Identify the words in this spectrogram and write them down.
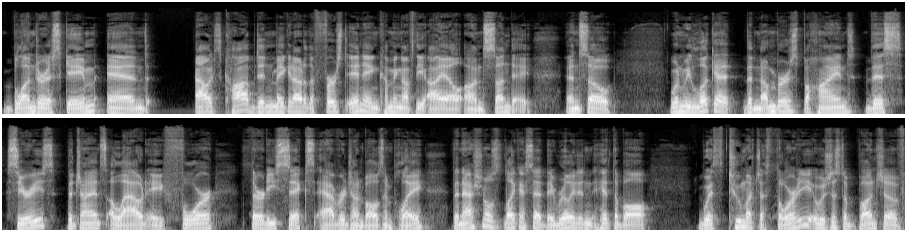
blunderous game. And Alex Cobb didn't make it out of the first inning coming off the IL on Sunday. And so when we look at the numbers behind this series, the Giants allowed a 436 average on balls in play. The Nationals, like I said, they really didn't hit the ball with too much authority. It was just a bunch of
